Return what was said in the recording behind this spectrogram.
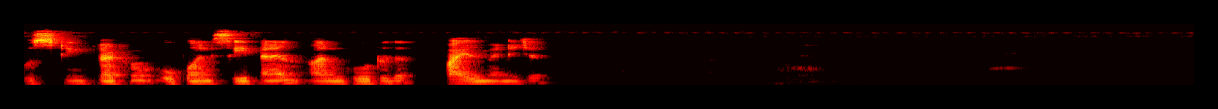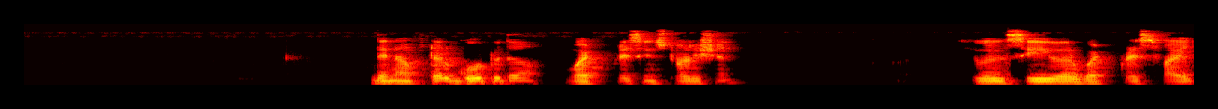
hosting platform open cpanel and go to the file manager. Then after go to the wordpress installation. You will see your wordpress file.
